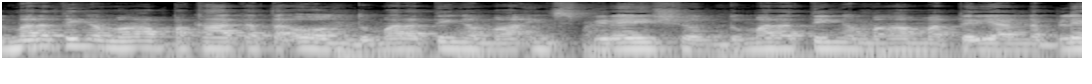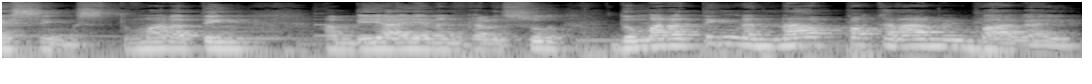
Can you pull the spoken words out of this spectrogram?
Dumarating ang mga pagkakataon, dumarating ang mga inspiration, dumarating ang mga material na blessings, dumarating ang biyaya ng kalusugan, dumarating na napakaraming bagay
